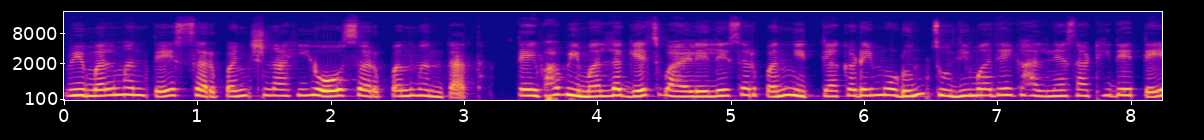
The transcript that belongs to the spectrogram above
विमल म्हणते सरपंच नाही हो सरपण म्हणतात. तेव्हा विमल लगेच वाळलेले सरपण नित्याकडे मोडून चुलीमध्ये घालण्यासाठी देते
